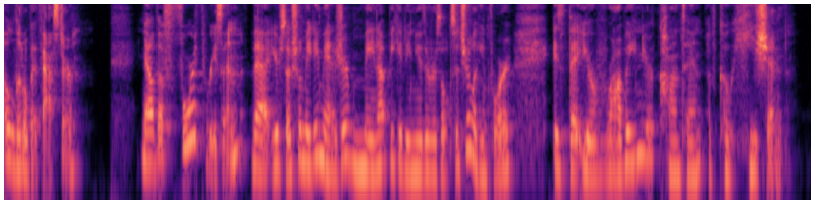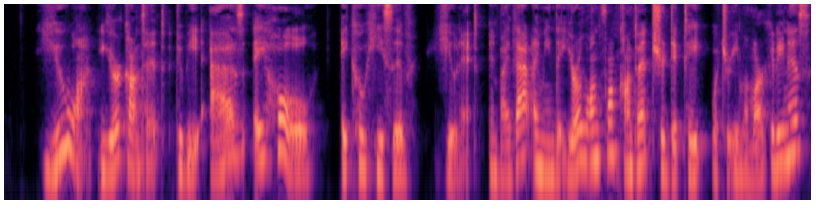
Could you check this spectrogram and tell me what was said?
a little bit faster. Now, the fourth reason that your social media manager may not be getting you the results that you're looking for is that you're robbing your content of cohesion. You want your content to be as a whole a cohesive unit. And by that, I mean that your long form content should dictate what your email marketing is,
